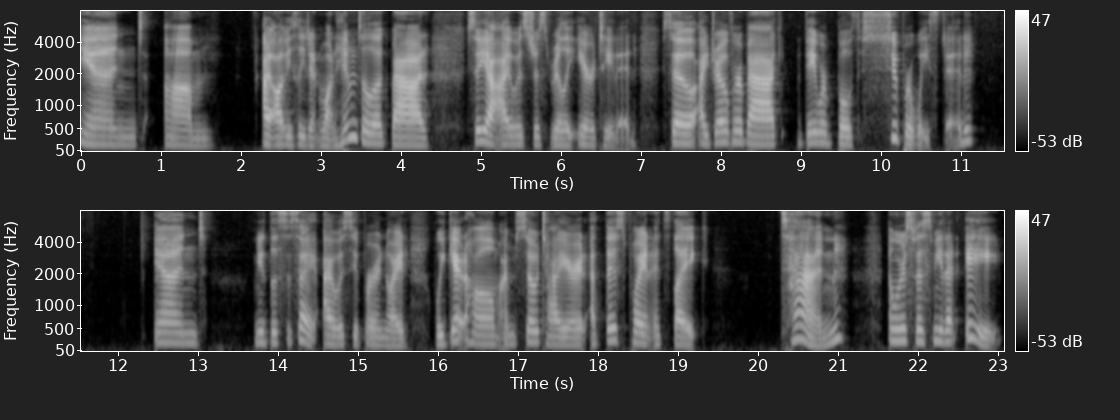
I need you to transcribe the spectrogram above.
And um, I obviously didn't want him to look bad. So, yeah, I was just really irritated. So, I drove her back. They were both super wasted. And Needless to say, I was super annoyed. We get home, I'm so tired. At this point, it's like 10, and we are supposed to meet at 8.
